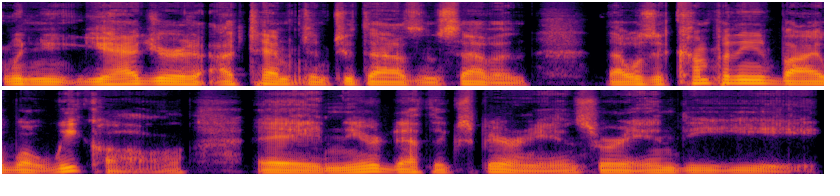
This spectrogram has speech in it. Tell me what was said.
when you, you had your attempt in 2007, that was accompanied by what we call a near death experience or NDE.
